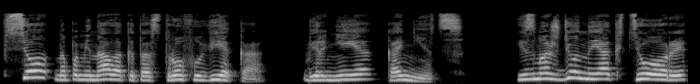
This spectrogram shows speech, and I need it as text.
Все напоминало катастрофу века, вернее, конец. Изможденные актеры,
